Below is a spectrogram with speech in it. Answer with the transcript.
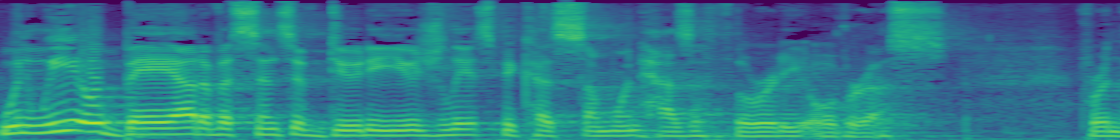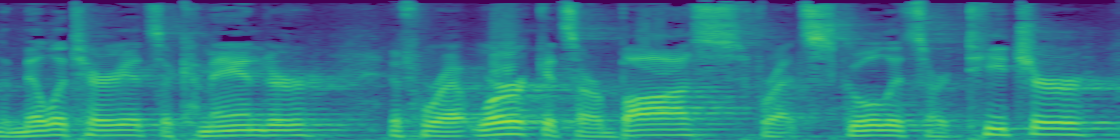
When we obey out of a sense of duty, usually it's because someone has authority over us. If we're in the military, it's a commander. If we're at work, it's our boss. If we're at school, it's our teacher.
